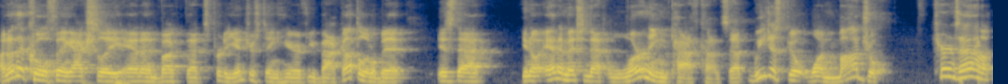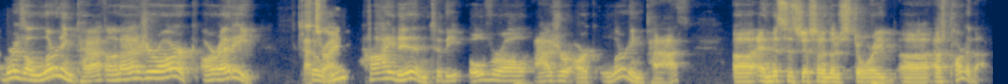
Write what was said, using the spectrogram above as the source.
Another cool thing, actually, Anna and Buck, that's pretty interesting here. If you back up a little bit, is that you know Anna mentioned that learning path concept. We just built one module. Turns out there's a learning path on Azure Arc already. That's so right. We tied into the overall Azure Arc learning path, uh, and this is just another story uh, as part of that.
